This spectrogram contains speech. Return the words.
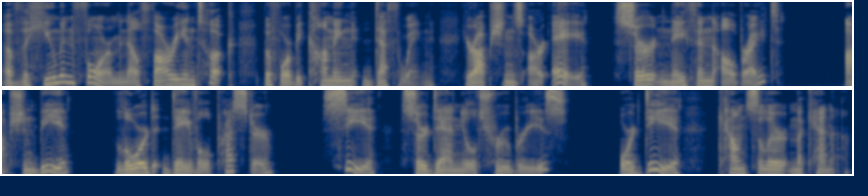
of the human form Neltharion took before becoming Deathwing? Your options are A. Sir Nathan Albright, Option B, Lord Daval Prestor. C, Sir Daniel Truebreeze. Or D, Councillor McKenna.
